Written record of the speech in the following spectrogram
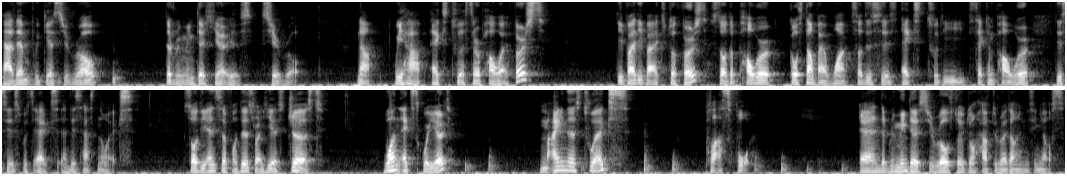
add them, we get 0. The remainder here is 0. Now, we have x to the third power at first, divided by x to the first, so the power goes down by 1. So this is x to the second power, this is with x, and this has no x. So the answer for this right here is just 1x squared minus 2x plus 4. and the remainder is 0, so you don't have to write down anything else.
